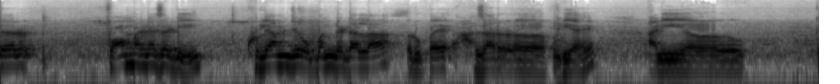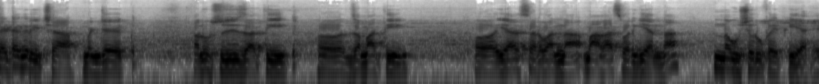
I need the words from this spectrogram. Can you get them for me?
तर फॉर्म भरण्यासाठी खुल्या म्हणजे ओपन गटाला रुपये हजार फी आहे आणि कॅटेगरीच्या म्हणजे अनुसूचित जाती जमाती या सर्वांना मागासवर्गीयांना नऊशे रुपये फी आहे.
